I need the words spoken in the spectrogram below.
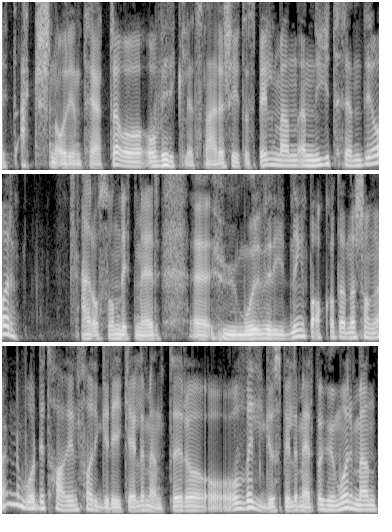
litt actionorienterte og, og virkelighetsnære skytespill, men en ny trend i år er også en litt mer eh, humorvridning på akkurat denne sjangeren, hvor de tar inn fargerike elementer og, og, og velger å spille mer på humor. Men,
